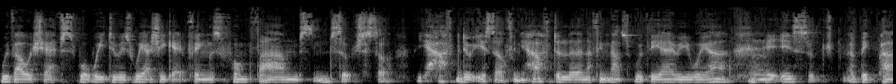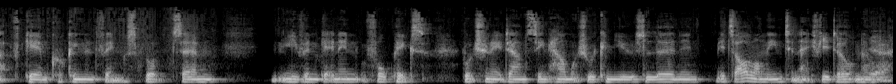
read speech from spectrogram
with our chefs, what we do is we actually get things from farms and such. So you have to do it yourself, and you have to learn. I think that's with the area we are. It is such a big part of game cooking and things, but. Um, even getting in full pigs, butchering it down, seeing how much we can use, learning. It's all on the internet if you don't know, Yeah.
